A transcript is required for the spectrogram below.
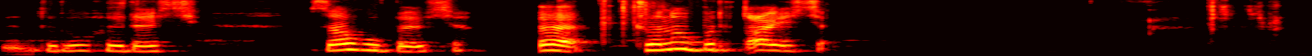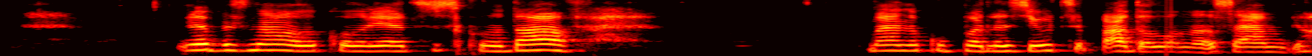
другий десь загубився. Е, чого не обертаюся? Я б знала, коли я це складав. У мене купа разів це падало на землю.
